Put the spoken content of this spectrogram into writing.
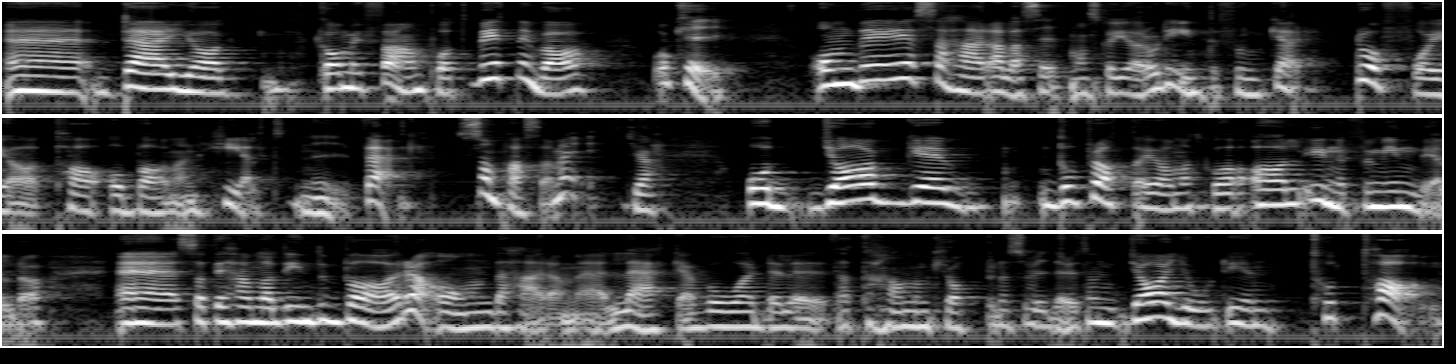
Eh, där jag gav mig fan på att, vet ni vad? Okej, om det är så här alla säger att man ska göra och det inte funkar, då får jag ta och bana en helt ny väg som passar mig. Ja. Och jag, eh, då pratar jag om att gå all in för min del då. Eh, Så att det handlade inte bara om det här med läkarvård eller att ta hand om kroppen och så vidare. Utan jag gjorde ju en total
